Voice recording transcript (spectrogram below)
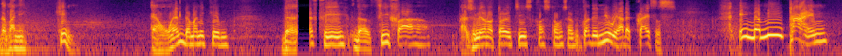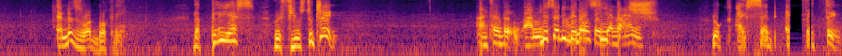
the money came. And when the money came, the FA, the FIFA, Brazilian authorities, customs, because they knew we had a crisis in the meantime, and this is what broke me, the players refused to train. Until they, I mean, they said if they don't they see cash. Look, I said everything.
